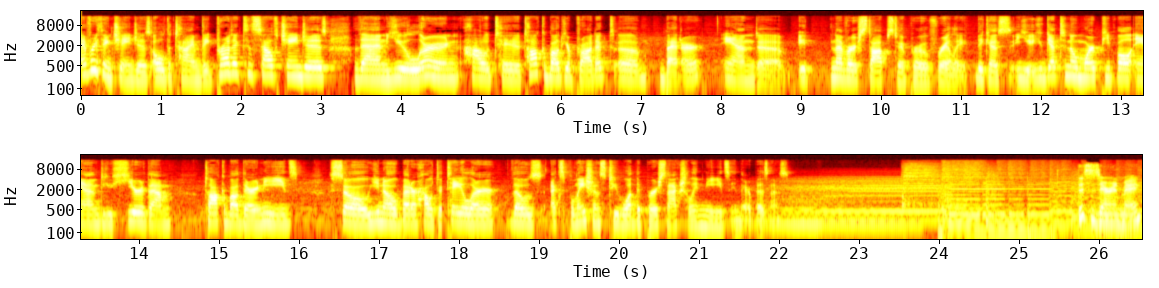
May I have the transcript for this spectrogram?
everything changes all the time. The product itself changes, then you learn how to talk about your product uh, better, and uh, it never stops to improve, really, because you, you get to know more people and you hear them talk about their needs. So you know better how to tailor those explanations to what the person actually needs in their business. This is Erin May.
